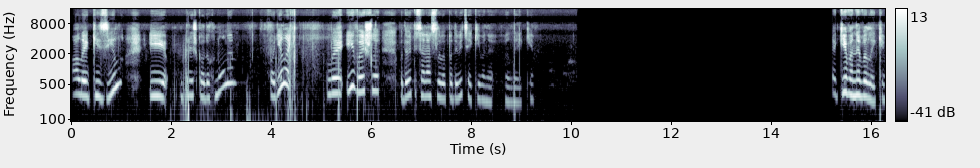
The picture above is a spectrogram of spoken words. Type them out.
Але кізіл і трішки одохнули, поїли і вийшли подивитися на сливи. Подивіться, які вони великі. Які вони великі.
